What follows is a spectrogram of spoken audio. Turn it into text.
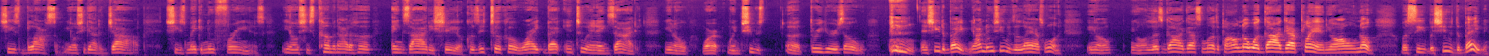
she's blossomed. You know, she got a job. She's making new friends. You know, she's coming out of her anxiety shell because it took her right back into an anxiety, you know, where when she was uh, three years old and she the baby. I knew she was the last one, you know, you know, unless God got some other plan. I don't know what God got planned, you know, I don't know. But see, but she was the baby.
